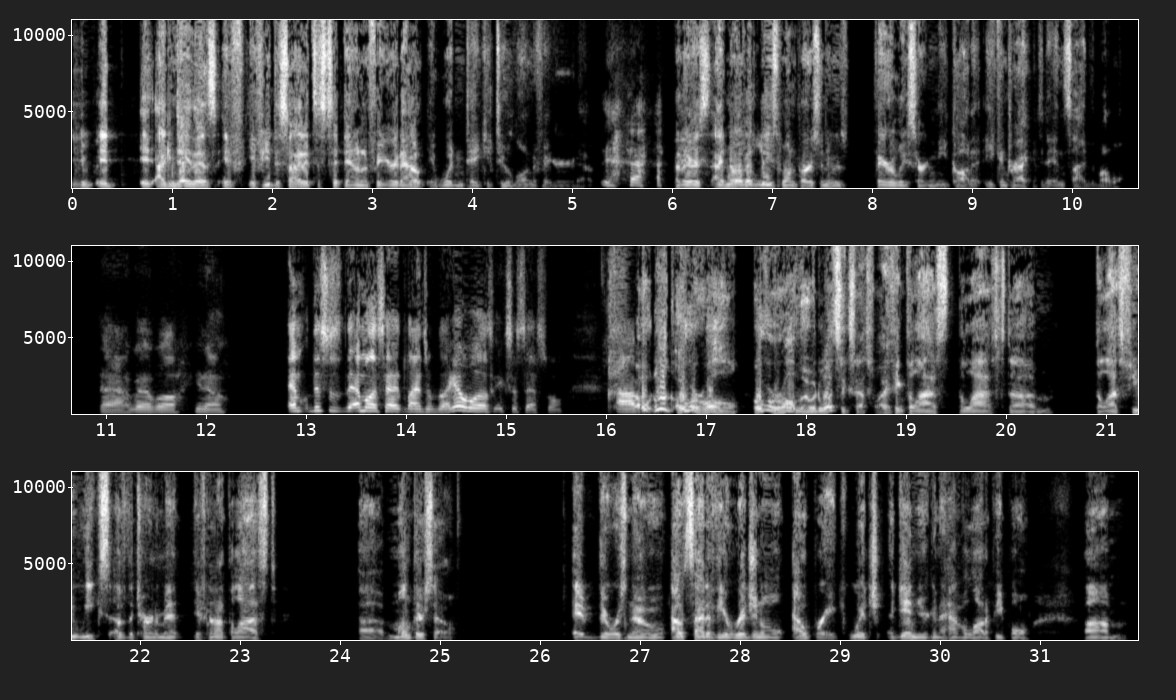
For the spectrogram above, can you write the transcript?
it, it, it, I can tell you this: if if you decided to sit down and figure it out, it wouldn't take you too long to figure it out. Yeah. But there's, I know of at least one person who's fairly certain he caught it. He contracted it inside the bubble. Yeah. Well, well, you know, M- this is the MLS headlines will be like, oh well, it's successful. Um, Oh, look overall, overall though it was successful. I think the last the last um the last few weeks of the tournament, if not the last uh, month or so, it, there was no outside of the original outbreak. Which again, you're going to have a lot of people, um,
